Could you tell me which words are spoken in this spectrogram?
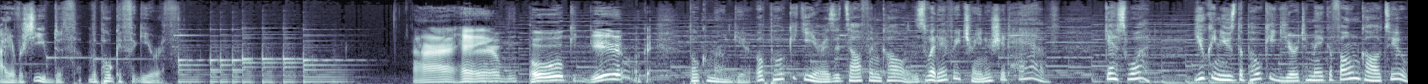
I have received th- the Pokegearth. I have Pokegear. Okay. Pokemon Gear. Oh, Pokegear, as it's often called, is what every trainer should have. Guess what? You can use the Pokegear to make a phone call too.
